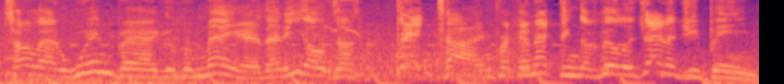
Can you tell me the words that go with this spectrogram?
Tell that windbag of a mayor that he owes us big time for connecting the village energy beam.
